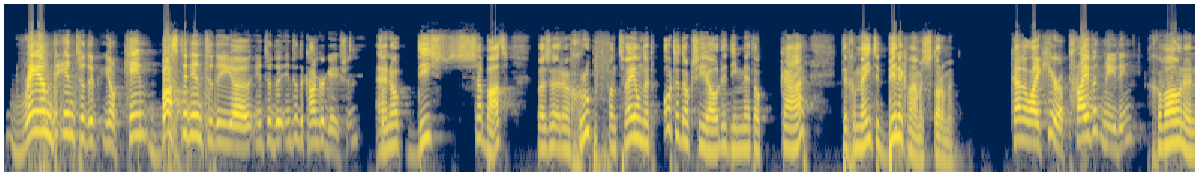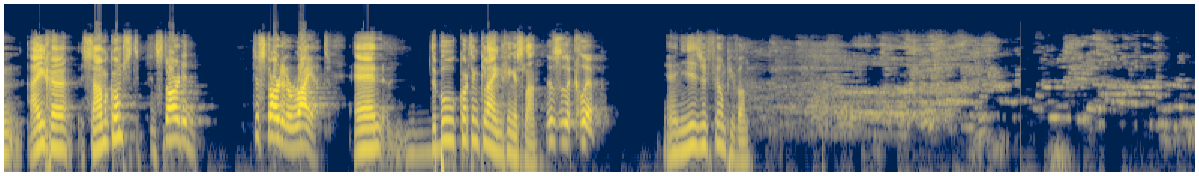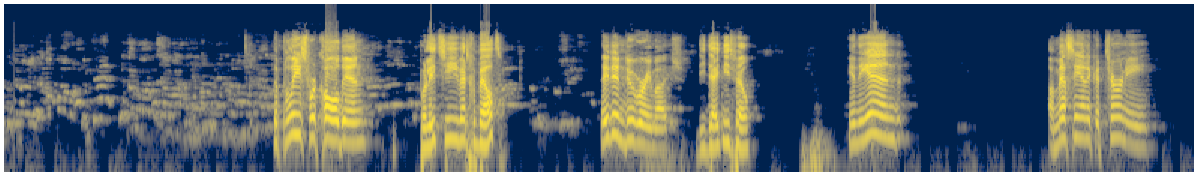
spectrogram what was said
rammed into the, you know, came, busted into the, uh, into the, into the congregation. En op die Sabbat was er een groep van 200 orthodoxe joden die met elkaar de gemeente binnenkwamen stormen. Kind of like here, a private meeting, Gewoon een eigen samenkomst. and started, just started a riot. En de boel kort en klein gingen slaan. This is a clip. En hier is een filmpje van. The police were called in. Politie werd gebeld. They didn't do very much. Die deed niet veel. In the end, a messianic attorney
